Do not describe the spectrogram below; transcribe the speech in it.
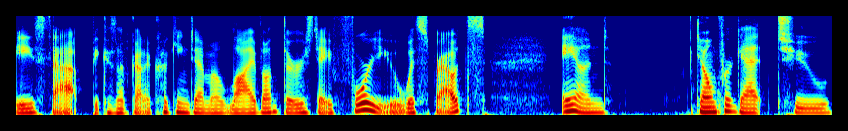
ASAP because I've got a cooking demo live on Thursday for you with Sprouts. And Don't forget to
